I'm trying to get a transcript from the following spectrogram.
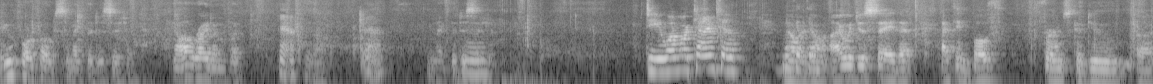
to you four folks to make the decision. Now, I'll write them, but, Yeah, you know, yeah. you make the decision. Mm. Do you want more time to? No, I them? don't. I would just say that I think both firms could do uh,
